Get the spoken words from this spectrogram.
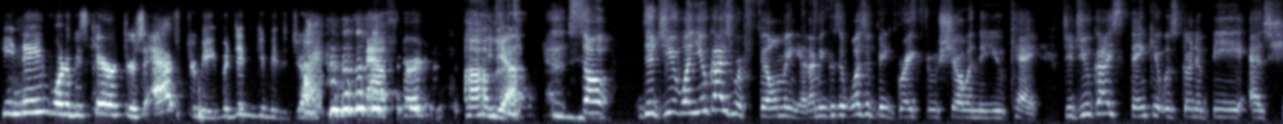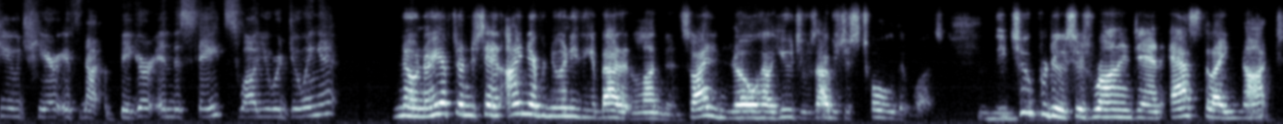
He named one of his characters after me, but didn't give me the job. Bastard. Um, Yeah. So did you, when you guys were filming it, I mean, because it was a big breakthrough show in the UK, did you guys think it was going to be as huge here, if not bigger in the States while you were doing it? No, no, you have to understand, I never knew anything about it in London, so I didn't know how huge it was. I was just told it was. The two producers, Ron and Dan, asked that I not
